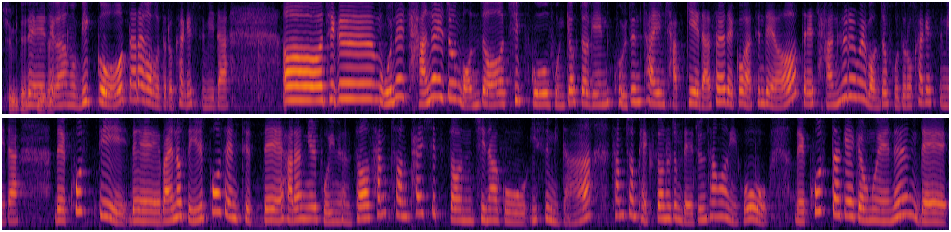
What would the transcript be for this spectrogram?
준비됐습니다. 네, 제가 한번 믿고 따라가 보도록 하겠습니다. 어, 지금 오늘 장을 좀 먼저 짚고 본격적인 골든 타임 잡기에 나서야 될 것 같은데요. 네, 장 흐름을 먼저 보도록 하겠습니다. 네, 코스피 네, 마이너스 1%대 하락률 보이면서 3,080선 지나고 있습니다. 3,100선을 좀 내준 상황이고, 네, 코스닥의 경우에는 네,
